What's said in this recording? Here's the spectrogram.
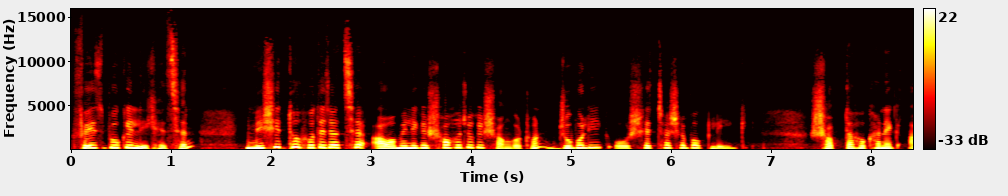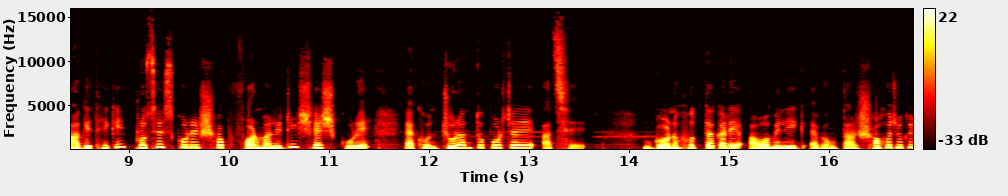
ফেসবুকে লিখেছেন নিষিদ্ধ হতে যাচ্ছে আওয়ামী লীগের সহযোগী সংগঠন, যুবলীগ ও স্বেচ্ছাসেবক লীগ। সপ্তাহখানেক আগে থেকেই প্রসেস করে সব ফর্মালিটি শেষ করে এখন চূড়ান্ত পর্যায়ে আছে। গণহত্যাকারী আওয়ামী লীগ এবং তার সহযোগী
